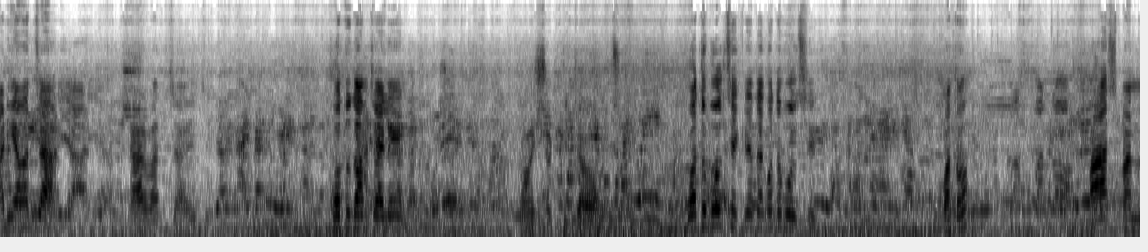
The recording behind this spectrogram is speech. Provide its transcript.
আড়িয়া বাচ্চা? সার বাচ্চা? এই যে। কত দাম চাইলেন? পঁয়ষট্টি চাওয়া হচ্ছে। কত বলছে? ক্রেতা কত বলছে? কত? পাঁচ পান্ন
